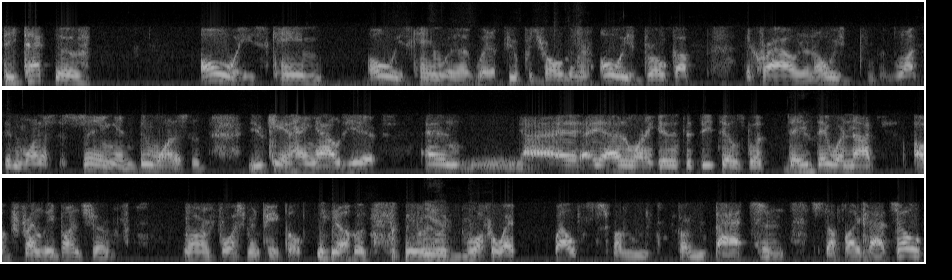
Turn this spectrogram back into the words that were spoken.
detective always came, always came with a with a few patrolmen, and always broke up the crowd, and always want, didn't want us to sing, and didn't want us to. You can't hang out here. And I, I don't want to get into details, but they they were not a friendly bunch of law enforcement people. You know, we, we yeah. would walk away welts from from bats and stuff like that. So,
